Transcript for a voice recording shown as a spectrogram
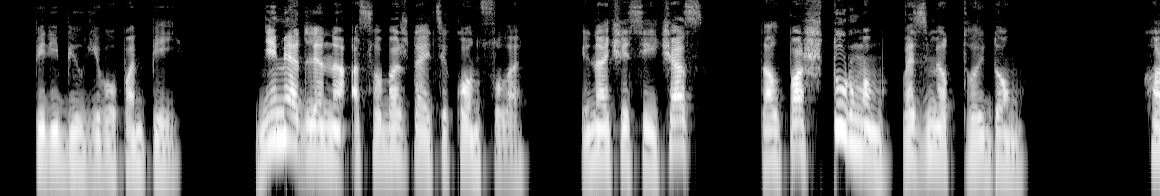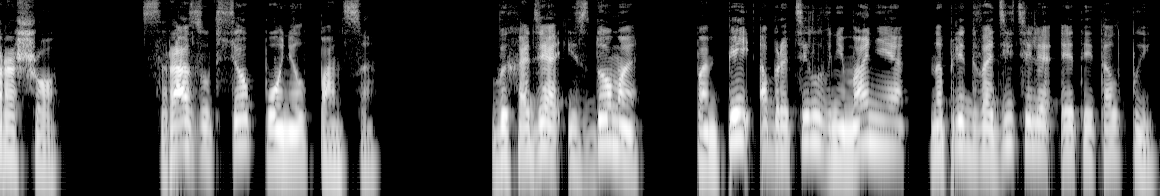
— перебил его Помпей. Немедленно освобождайте консула, иначе сейчас толпа штурмом возьмет твой дом. Хорошо. Сразу все понял Панса. Выходя из дома, Помпей обратил внимание на предводителя этой толпы,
